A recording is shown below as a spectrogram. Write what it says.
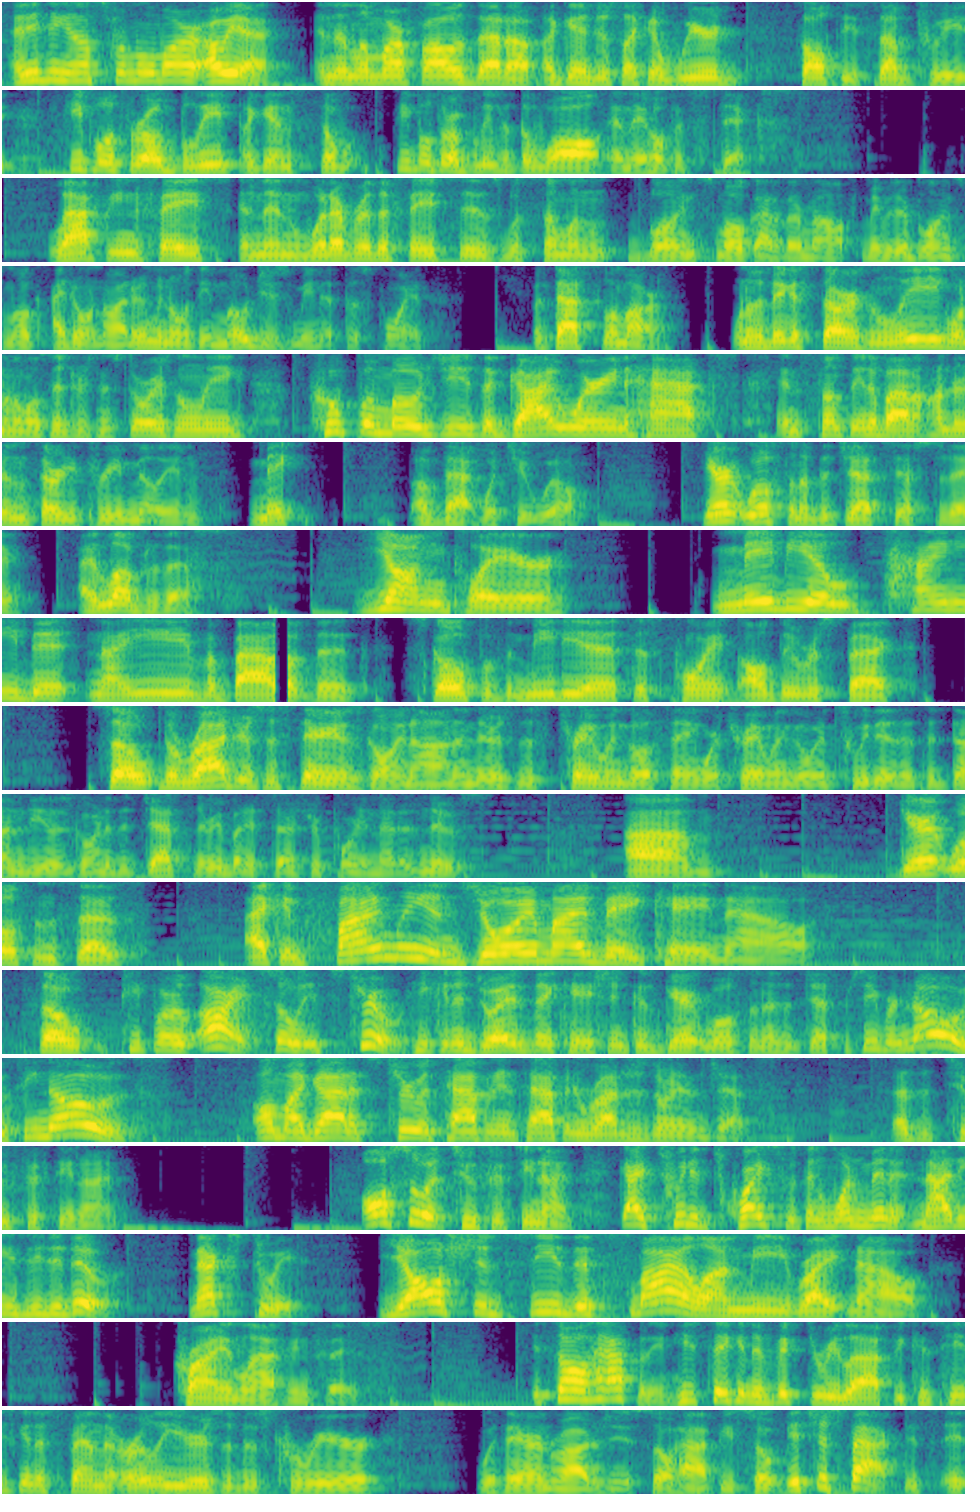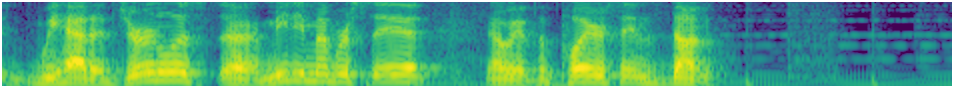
Anything else from Lamar? Oh yeah, and then Lamar follows that up again, just like a weird salty subtweet. People throw bleep against the people throw bleep at the wall and they hope it sticks. Laughing face, and then whatever the face is with someone blowing smoke out of their mouth. Maybe they're blowing smoke. I don't know. I don't even know what the emojis mean at this point. But that's Lamar. One of the biggest stars in the league, one of the most interesting stories in the league. Poop emojis, a guy wearing hats, and something about 133 million. Make of that what you will. Garrett Wilson of the Jets yesterday. I loved this. Young player, maybe a tiny bit naive about the scope of the media at this point, all due respect. So the Rodgers hysteria is going on, and there's this Trey Wingo thing where Trey Wingo had tweeted that it's a done deal, he's going to the Jets, and everybody starts reporting that as news. Um, Garrett Wilson says, I can finally enjoy my vacay now. So people are, all right, so it's true. He can enjoy his vacation because Garrett Wilson, as a Jets receiver, knows. He knows. Oh my God, it's true. It's happening. It's happening. Rodgers joining the Jets. That's at 259. Also at 259, guy tweeted twice within one minute. Not easy to do. Next tweet. Y'all should see this smile on me right now. Crying, laughing face. It's all happening. He's taking a victory lap because he's going to spend the early years of his career with Aaron Rodgers, and he's so happy. So it's just fact. It's it, we had a journalist, a media member say it. Now we have the player saying it's done.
